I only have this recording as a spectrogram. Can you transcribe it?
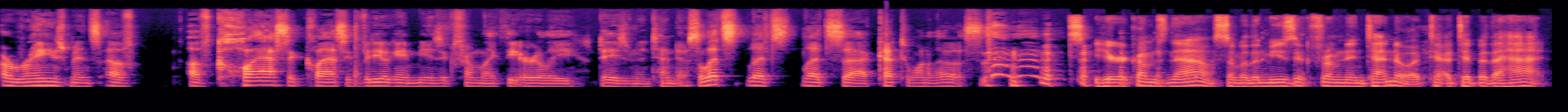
arrangements of of classic classic video game music from like the early days of Nintendo. So let's let's let's uh cut to one of those. here it comes now. Some of the music from Nintendo, a, t- a tip of the hat.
